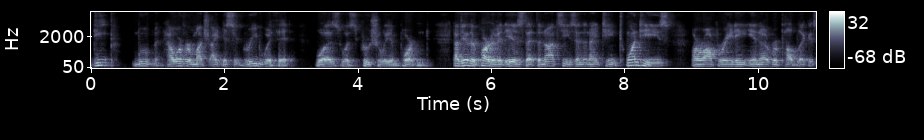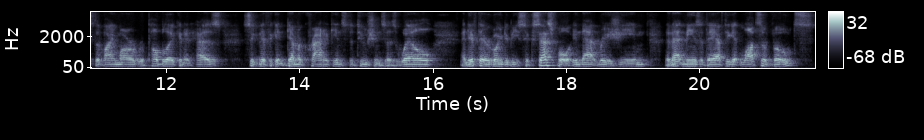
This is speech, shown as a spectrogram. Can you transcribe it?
deep movement, however much I disagreed with it, was was crucially important. Now, the other part of it is that the Nazis in the 1920s are operating in a republic. It's the Weimar Republic, and it has significant democratic institutions as well. And if they're going to be successful in that regime, then that means that they have to get lots of votes.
